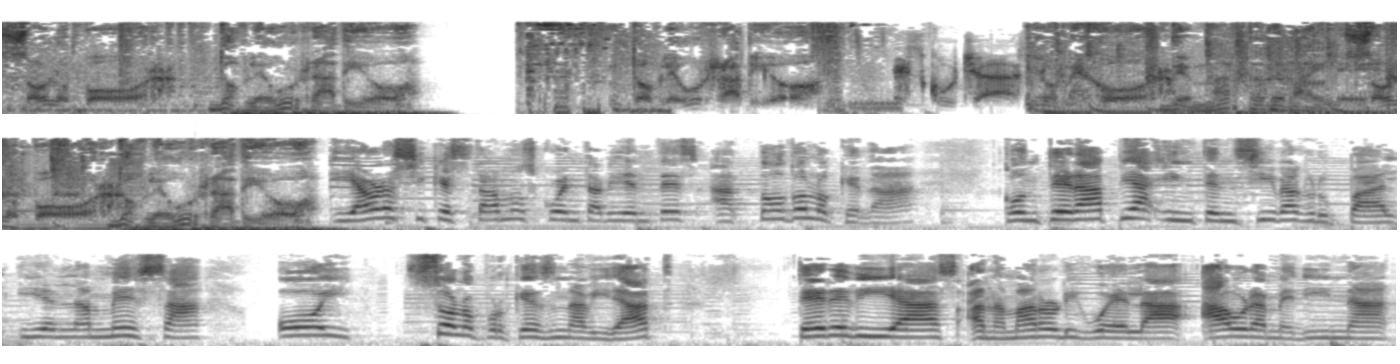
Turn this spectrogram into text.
Solo por W Radio. W Radio. Escuchas lo mejor de Marta de Baile. Solo por W Radio. Y ahora sí que estamos cuentavientes a todo lo que da con terapia intensiva grupal y en la mesa hoy, solo porque es Navidad, Tere Díaz, Anamar Orihuela, Aura Medina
